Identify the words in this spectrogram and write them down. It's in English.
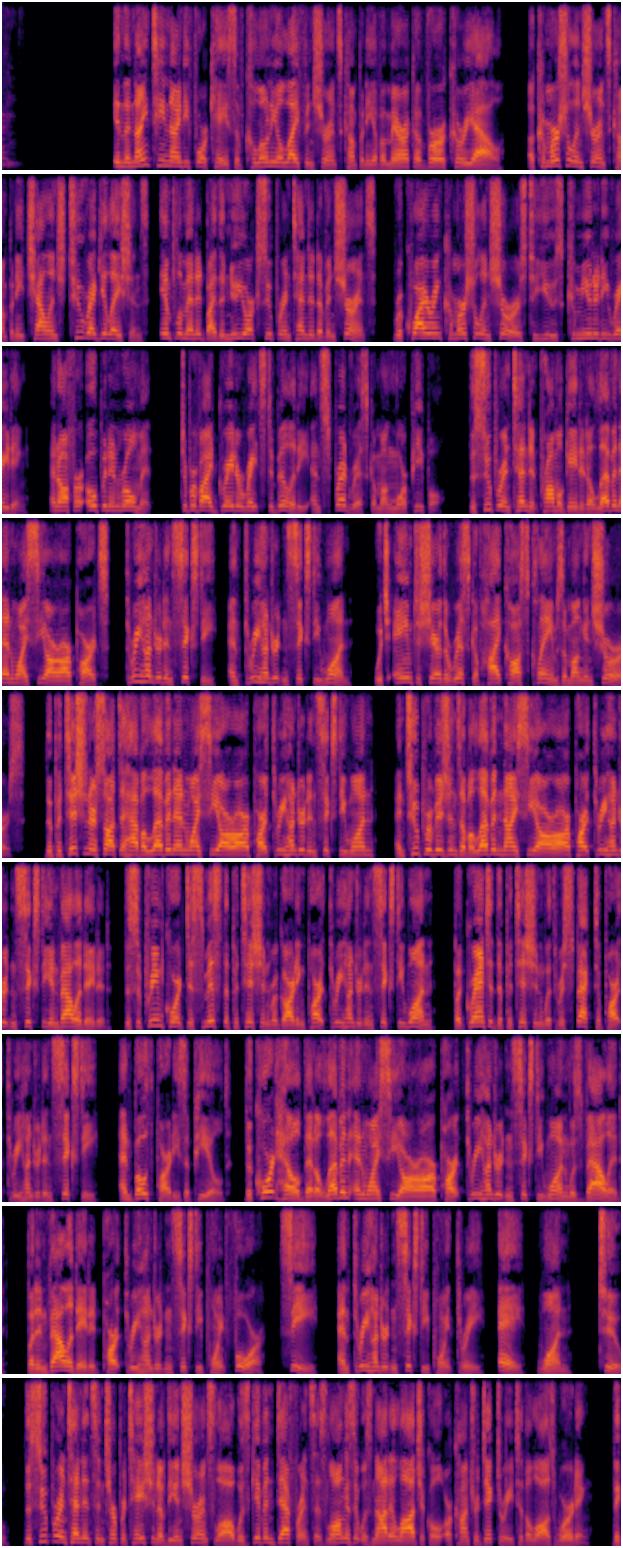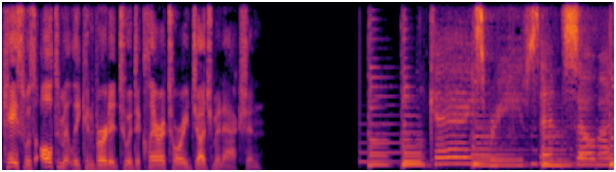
In the 1994 case of Colonial Life Insurance Company of America Ver Curiale, a commercial insurance company challenged two regulations implemented by the New York Superintendent of Insurance requiring commercial insurers to use community rating and offer open enrollment to provide greater rate stability and spread risk among more people. The superintendent promulgated 11 NYCRR parts 360 and 361, which aimed to share the risk of high cost claims among insurers. The petitioner sought to have 11 NYCRR Part 361 and two provisions of 11 NYCRR Part 360 invalidated. The Supreme Court dismissed the petition regarding Part 361, but granted the petition with respect to Part 360, and both parties appealed. The court held that 11 NYCRR Part 361 was valid, but invalidated Part 360.4, C, and 360.3, A, 1, 2. The superintendent's interpretation of the insurance law was given deference as long as it was not illogical or contradictory to the law's wording. The case was ultimately converted to a declaratory judgment action. Case briefs, and so much.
